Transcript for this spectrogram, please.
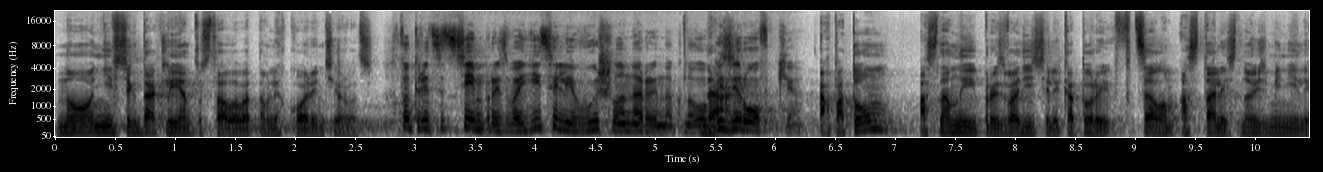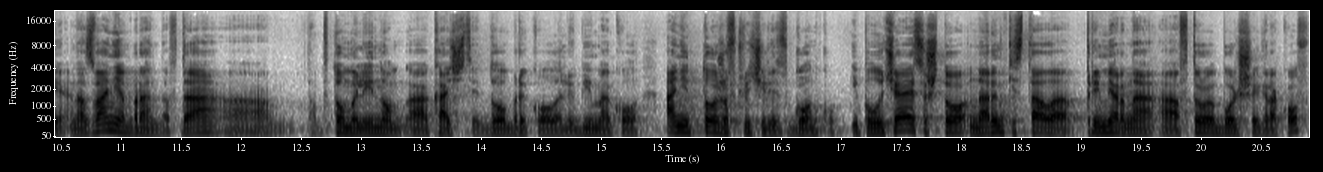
Но не всегда клиенту стало в этом легко ориентироваться. 137 производителей вышло на рынок новой да. газировки. А потом основные производители, которые в целом остались, но изменили название брендов, да, э, в том или ином э, качестве, добрый кола, любимая кола, они тоже включились в гонку. И получается, что на рынке стало примерно э, втрое больше игроков,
